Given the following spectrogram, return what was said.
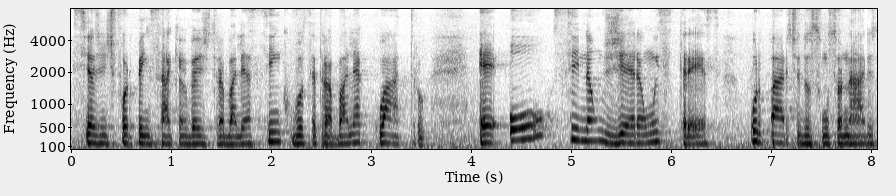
se a gente for pensar que ao invés de trabalhar cinco, você trabalha quatro, é, ou se não gera um estresse por parte dos funcionários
